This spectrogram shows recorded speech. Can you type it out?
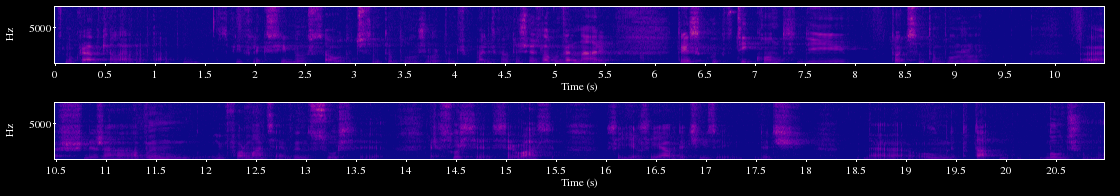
să nu creadă că el are dreptate, să fie flexibil și să audă ce se întâmplă în jur, pentru că mai ales când atunci ești la guvernare, trebuie să ții cont de tot ce se întâmplă în jur. Uh, și deja având informații, având surse, resurse serioase, să el să ia o decizie. Deci, uh, un deputat bun și un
